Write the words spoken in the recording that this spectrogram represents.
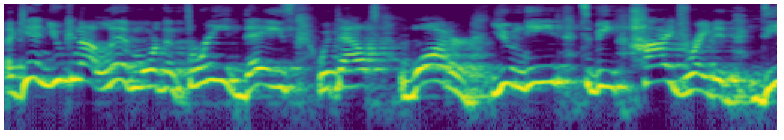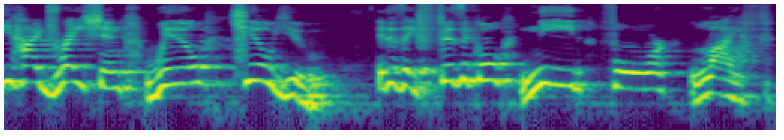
Again, you cannot live more than three days without water. You need to be hydrated. Dehydration will kill you. It is a physical need for life.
